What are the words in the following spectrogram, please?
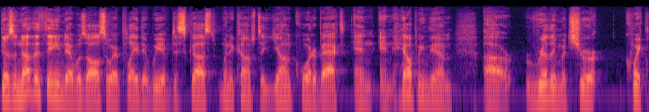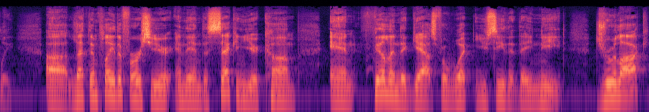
there's another theme that was also at play that we have discussed when it comes to young quarterbacks and and helping them uh, really mature quickly. Uh, let them play the first year, and then the second year come and fill in the gaps for what you see that they need. Drew Lock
